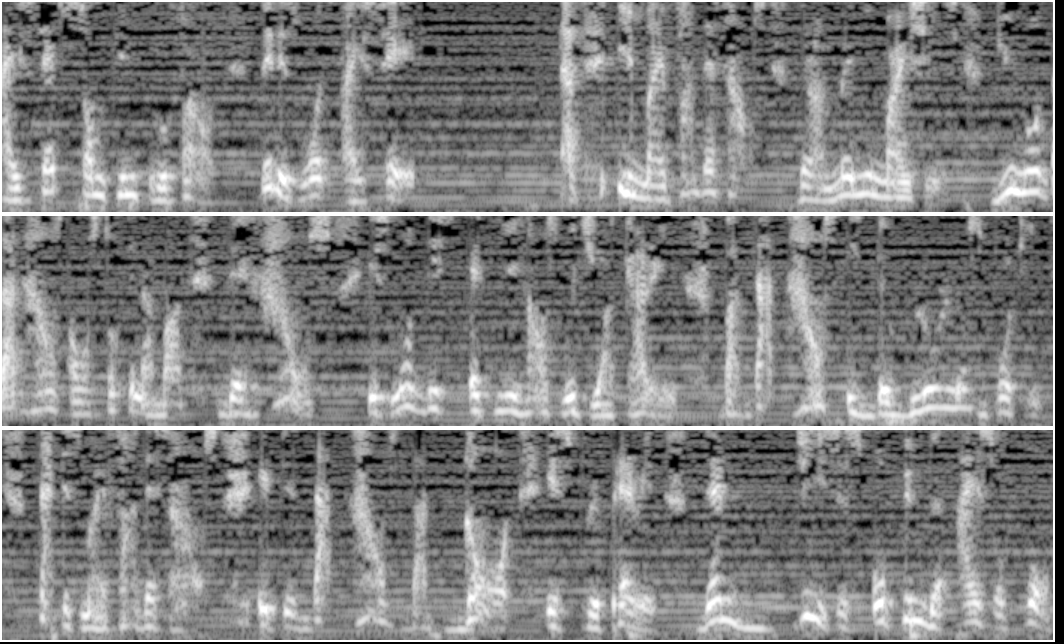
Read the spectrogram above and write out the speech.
I said something profound. That is what I said that in my father's house there are many mansions. Do you know that house I was talking about? The house is not this earthly house which you are carrying, but that house is the glorious body. That is my father's house. It is that house that God is preparing. Then Jesus opened the eyes of Paul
